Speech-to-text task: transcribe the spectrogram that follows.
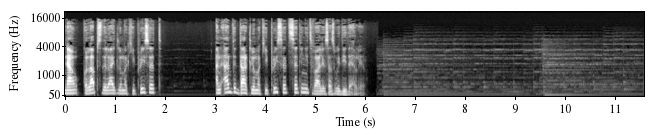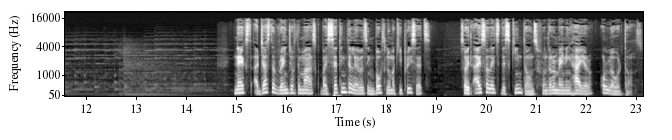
Now collapse the light luma key preset and add the dark luma key preset setting its values as we did earlier. Next, adjust the range of the mask by setting the levels in both luma key presets so it isolates the skin tones from the remaining higher or lower tones.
